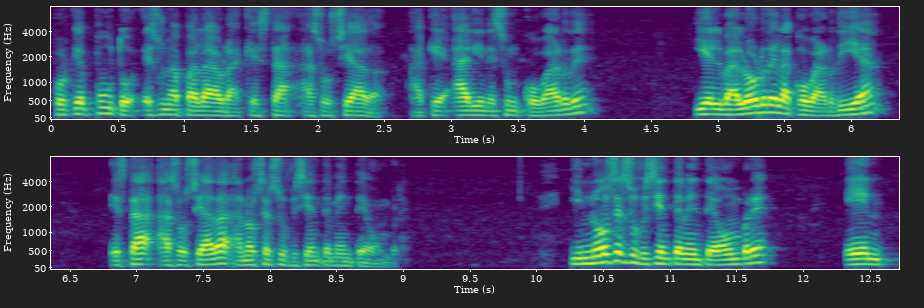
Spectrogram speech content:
Porque puto es una palabra que está asociada a que alguien es un cobarde y el valor de la cobardía está asociada a no ser suficientemente hombre. Y no ser suficientemente hombre en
